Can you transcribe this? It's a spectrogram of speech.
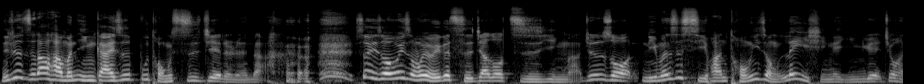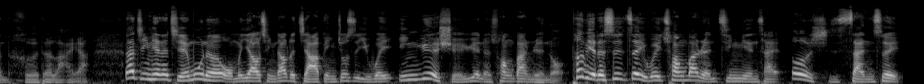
你就知道他们应该是不同世界的人呐。所以说，为什么有一个词叫做知音嘛？就是说，你们是喜欢同一种类型的音乐，就很合得来啊。那今天的节目呢，我们邀请到的嘉宾就是一位音乐学院的创办人哦。特别的是，这一位创办人今年才二十三岁，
